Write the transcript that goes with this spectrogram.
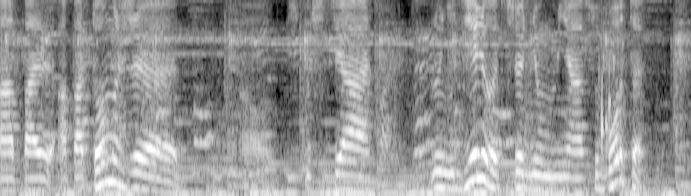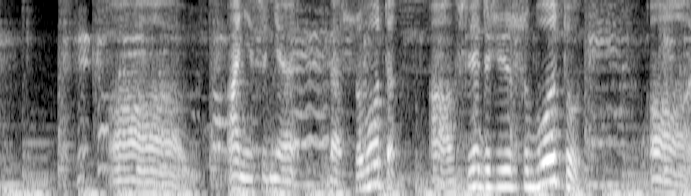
А, по- а потом уже а, спустя ну неделю, вот сегодня у меня суббота. А, а, не сегодня, да, суббота. А, в следующую субботу а,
